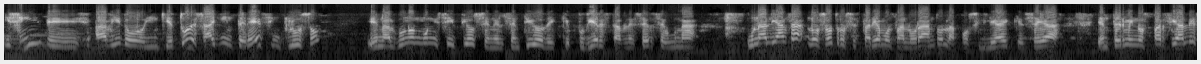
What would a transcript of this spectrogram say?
Y sí, eh, ha habido inquietudes, hay interés incluso en algunos municipios en el sentido de que pudiera establecerse una, una alianza, nosotros estaríamos valorando la posibilidad de que sea en términos parciales.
